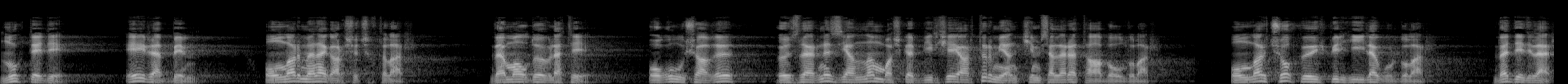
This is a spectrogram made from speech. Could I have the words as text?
Nuh dedi, ey Rəbbim, onlar mənə qarşı çıxdılar və mal dövləti, oğul uşağı özlərinə ziyandan başqa bir şey artırmayan kimsələrə tabi oldular. Onlar çox böyük bir hilə qurdular və dedilər,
